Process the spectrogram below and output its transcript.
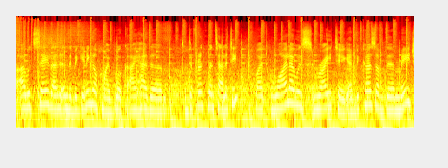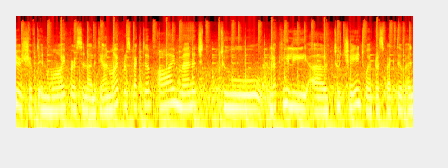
I would say that in the beginning of my book, I had a different mentality. But while I was writing, and because of the major shift in my personality and my perspective, I managed to luckily uh, to change my perspective and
